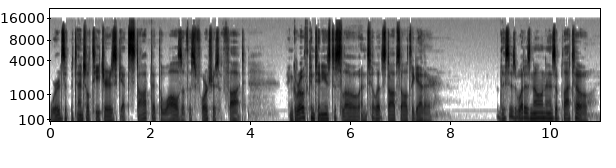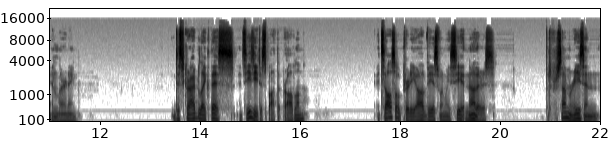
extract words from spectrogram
words of potential teachers get stopped at the walls of this fortress of thought, and growth continues to slow until it stops altogether. This is what is known as a plateau in learning. Described like this, it's easy to spot the problem. It's also pretty obvious when we see it in others. But for some reason,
